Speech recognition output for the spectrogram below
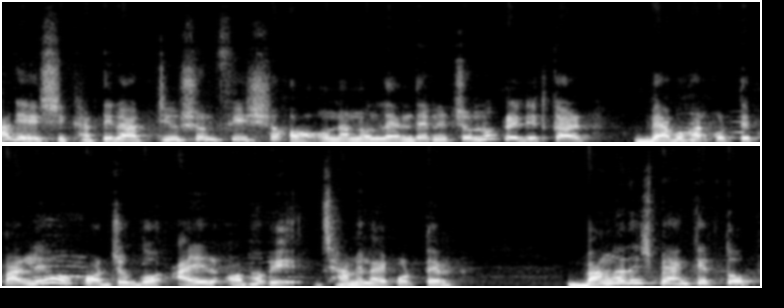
আগে শিক্ষার্থীরা টিউশন ফি সহ অন্যান্য লেনদেনের জন্য ক্রেডিট কার্ড ব্যবহার করতে পারলেও করযোগ্য আয়ের অভাবে ঝামেলায় পড়তেন। বাংলাদেশ ব্যাংকের তথ্য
